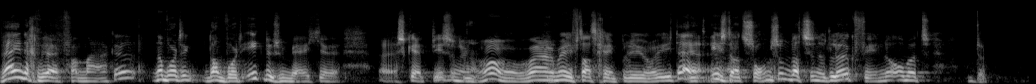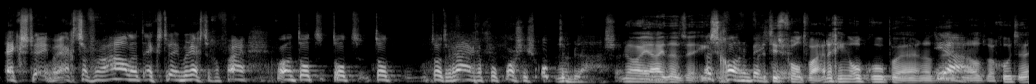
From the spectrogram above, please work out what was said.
weinig werk van maken, dan word ik, dan word ik dus een beetje eh, sceptisch. En denk, oh, waarom heeft dat geen prioriteit? Is dat soms omdat ze het leuk vinden om het, de extreemrechtse verhalen, het extreemrechtse gevaar, gewoon tot, tot, tot, tot rare proporties op te blazen. Nou ja, dat, Dat is gewoon een beetje- Het is verontwaardiging oproepen en dat Ja. altijd wel goed. Hè?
